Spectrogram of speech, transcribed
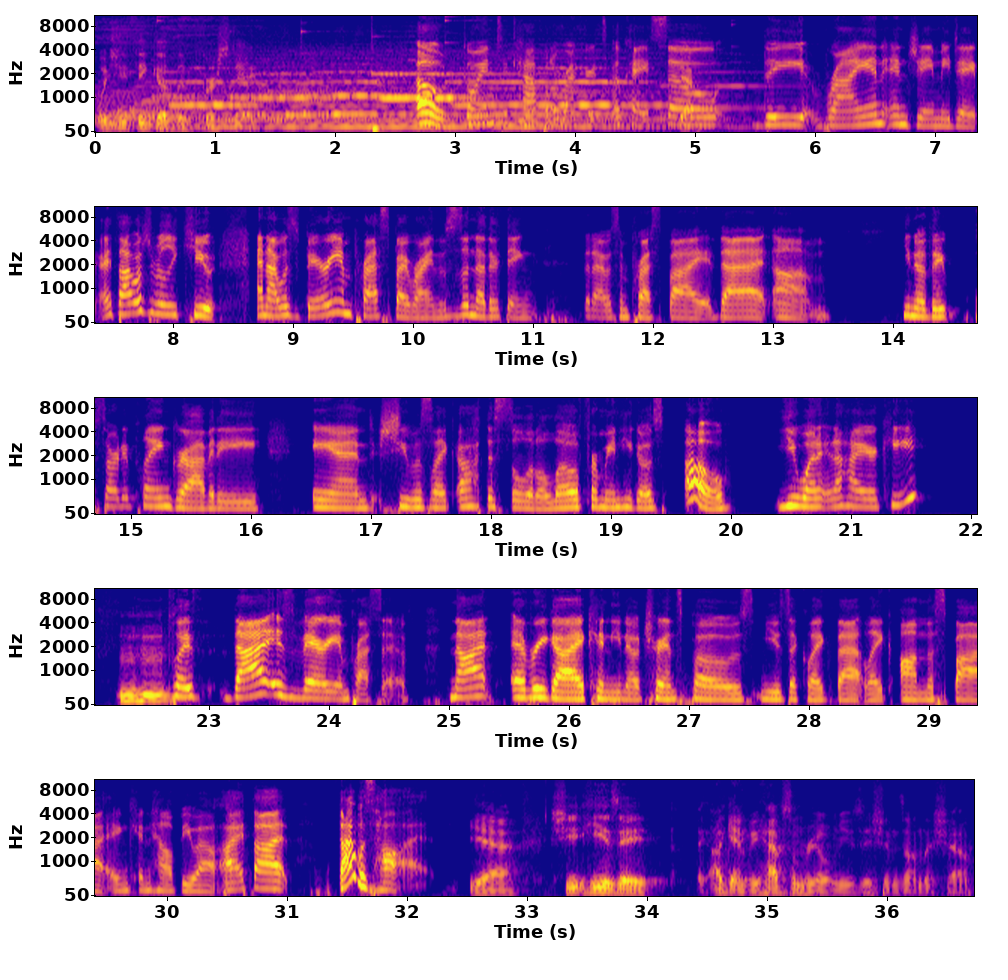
What did you think of the first day? Oh, going to Capitol Records. Okay, so the Ryan and Jamie date I thought was really cute, and I was very impressed by Ryan. This is another thing that I was impressed by that um, you know, they started playing Gravity, and she was like, "Oh, this is a little low for me," and he goes, "Oh, you want it in a higher key?" Mm-hmm. Plays that is very impressive. Not every guy can, you know, transpose music like that, like on the spot, and can help you out. I thought that was hot. Yeah, she he is a. Again, we have some real musicians on the show.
